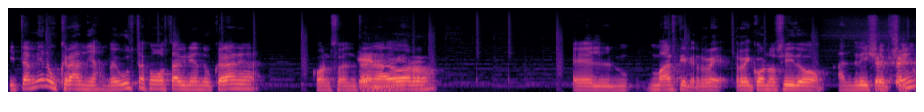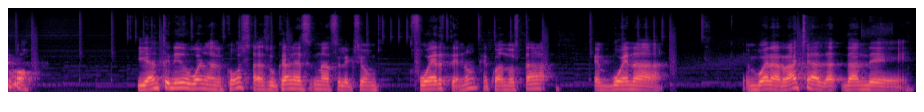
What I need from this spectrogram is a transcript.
y también a Ucrania. Me gusta cómo está viniendo Ucrania con su entrenador, el más que reconocido Andriy Shevchenko y han tenido buenas cosas. Ucrania es una selección fuerte, ¿no? Que cuando está en buena, en buena racha dan de,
